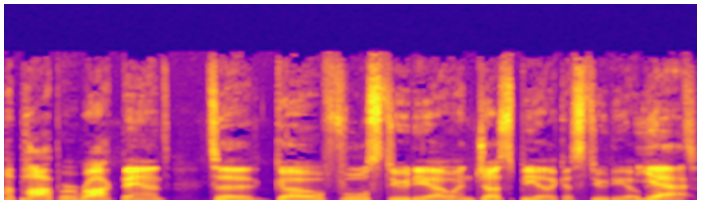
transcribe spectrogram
a pop or rock band to go full studio and just be like a studio Yeah, band.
